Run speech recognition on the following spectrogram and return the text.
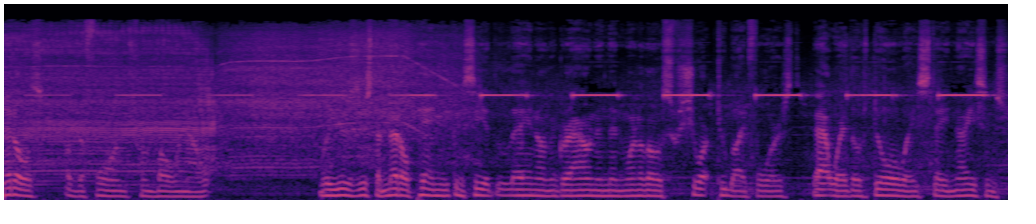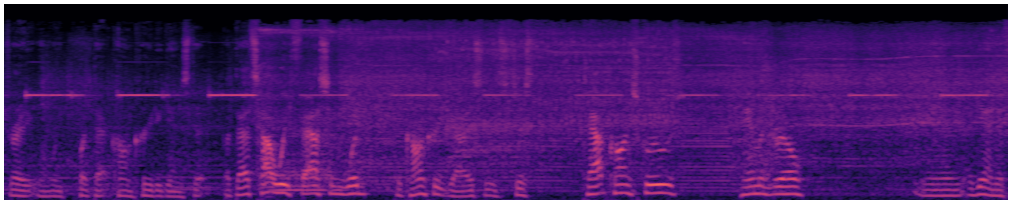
middles of the forms from bowing out. We'll use just a metal pin. You can see it laying on the ground and then one of those short 2x4s. That way those doorways stay nice and straight when we put that concrete against it. But that's how we fasten wood to concrete, guys. It's just Tapcon screws, hammer drill, and again, if,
